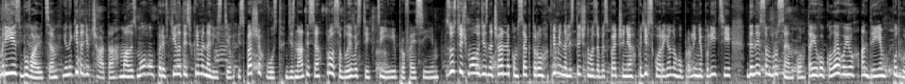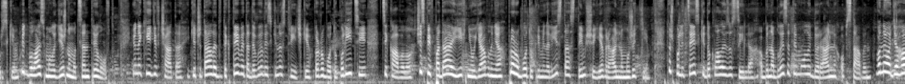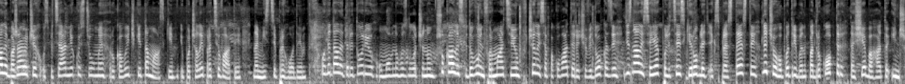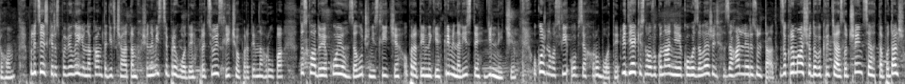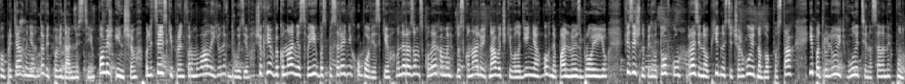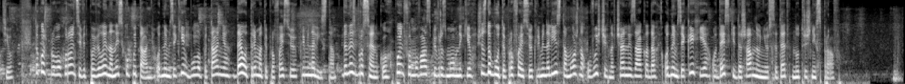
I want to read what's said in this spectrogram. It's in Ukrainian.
Мрії збуваються. Юнаки та дівчата мали змогу перевтілитись в криміналістів і з перших вуст дізнатися про особливості цієї професії. Зустріч молоді з начальником сектору криміналістичного забезпечення Подільського районного управління поліції Денисом Брусенко та його колегою Андрієм Подгурським відбулась в молодіжному центрі Лофт. Юнаки і дівчата, які читали детективи та дивились кінострічки про роботу поліції, цікавило, чи співпадає їхнє уявлення про роботу криміналіста з тим, що є в реальному житті. Тож поліцейські доклали зусилля, аби наблизити молодь до реальних обставин. Вони одягали бажаючих у спеціальні костюми, рукавички та маски і почали працювати на місці пригоди. Оглядали територію умовного злочину, шукали слідову інформацію, вчилися пакувати речові докази, дізналися, як поліцейські роблять експрес-тести, для чого потрібен квадрокоптер та ще багато іншого. Поліцейські розповіли юнакам та дівчатам, що на місці пригоди працює слідчо-оперативна група, до складу якої залучені слідчі, оперативники, криміналісти, дільничі. У кожного свій обсяг роботи, від якісного виконання якого залежить загальний результат, зокрема щодо викриття злочинця та подальшого притягнення до відповідальності. Поміж іншим, поліцейські проінформували юних друзів, що крім виконання своїх безпосередніх обов'язків, вони разом з колегами вдосконалюють навички володіння вогнепальною зброєю, фізичну підготовку, в разі необхідності чергують на блокпостах і патрулюють вулиці населених пунктів. Також правоохоронці відповіли на низку питань, одним з яких було питання, де отримати професію криміналіста. Денис Брусенко поінформував співрозмовників, що здобути професію криміналіста можна у вищих навчальних закладах, одним з яких є Одеський державний університет внутрішніх справ.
